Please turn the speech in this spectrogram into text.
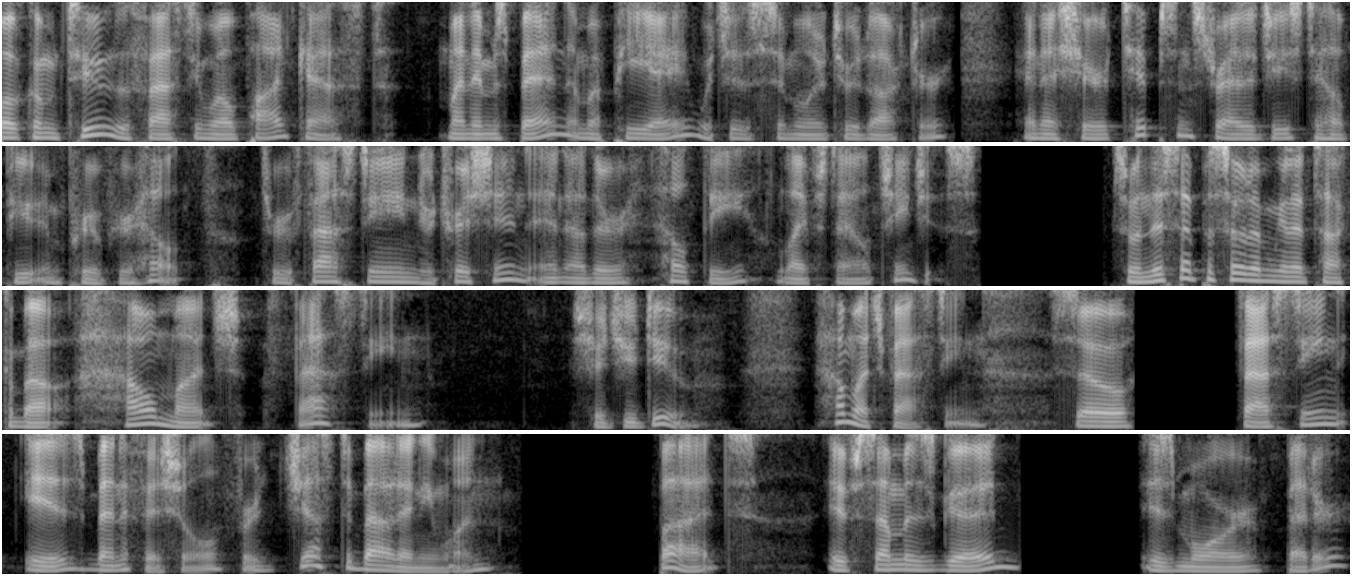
Welcome to the Fasting Well podcast. My name is Ben. I'm a PA, which is similar to a doctor, and I share tips and strategies to help you improve your health through fasting, nutrition, and other healthy lifestyle changes. So, in this episode, I'm going to talk about how much fasting should you do? How much fasting? So, fasting is beneficial for just about anyone, but if some is good, is more better?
